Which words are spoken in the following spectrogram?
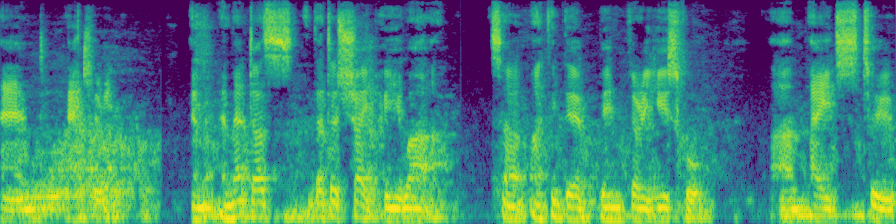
and accurate, and and that does that does shape who you are. So I think they've been very useful um, aids to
